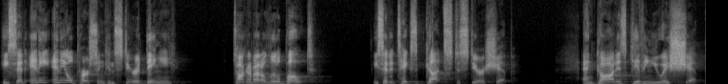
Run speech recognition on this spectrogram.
he said, any, any old person can steer a dinghy, talking about a little boat. He said, it takes guts to steer a ship. And God is giving you a ship.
